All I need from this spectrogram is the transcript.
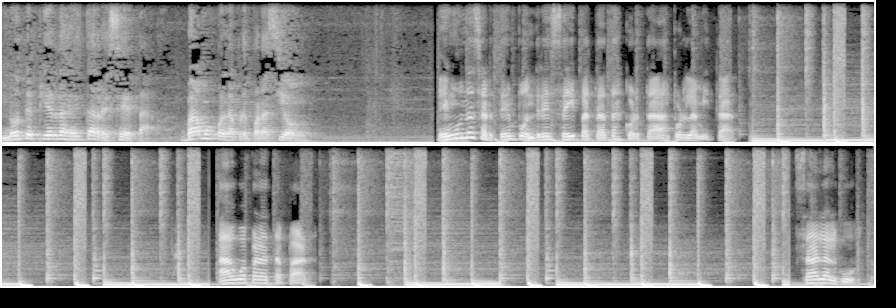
No te pierdas esta receta. Vamos con la preparación. En una sartén pondré 6 patatas cortadas por la mitad. Agua para tapar. Sal al gusto.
